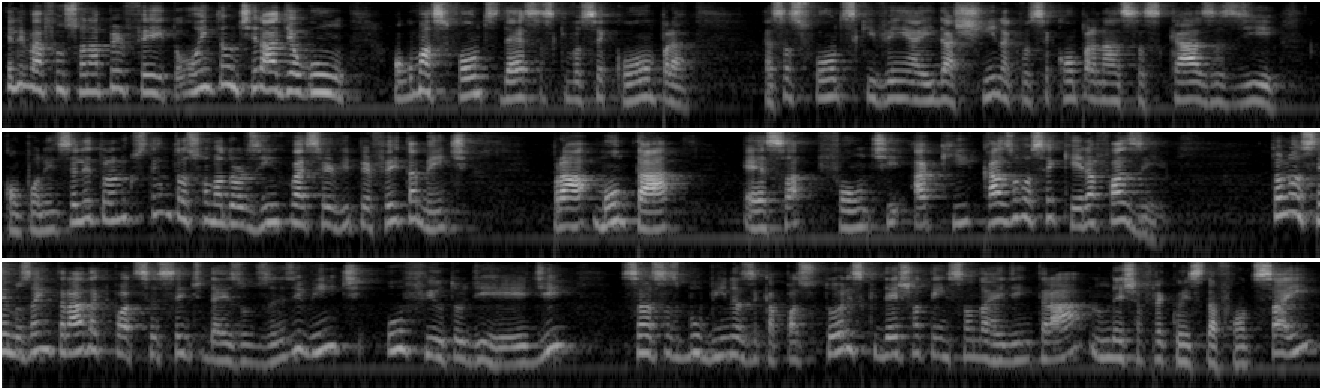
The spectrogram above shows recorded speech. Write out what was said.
ele vai funcionar perfeito. Ou então tirar de algum, algumas fontes dessas que você compra, essas fontes que vêm aí da China, que você compra nessas casas de componentes eletrônicos, tem um transformadorzinho que vai servir perfeitamente para montar essa fonte aqui, caso você queira fazer. Então nós temos a entrada que pode ser 110 ou 220, o filtro de rede, são essas bobinas e capacitores que deixam a tensão da rede entrar, não deixa a frequência da fonte sair.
